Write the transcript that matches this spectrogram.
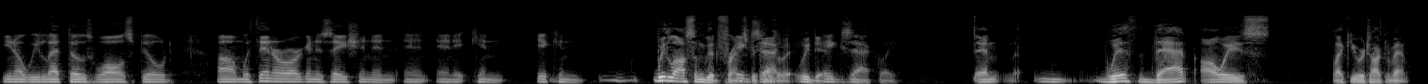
You know, we let those walls build um, within our organization, and, and, and it can it can We lost some good friends because of it. We did. exactly. and with that, always, like you were talking about,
